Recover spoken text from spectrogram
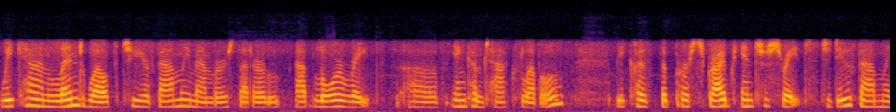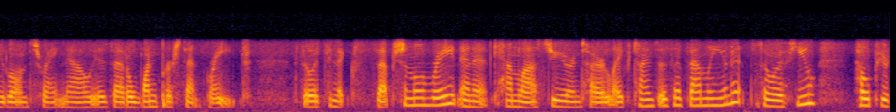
we can lend wealth to your family members that are at lower rates of income tax levels because the prescribed interest rates to do family loans right now is at a 1% rate. So it's an exceptional rate and it can last you your entire lifetimes as a family unit. So if you help your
